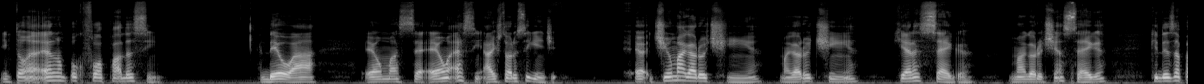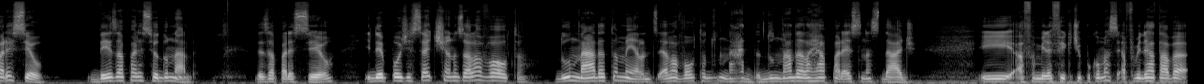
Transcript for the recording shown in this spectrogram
Então ela é um pouco flopada assim. DOA é uma é uma, assim, a história é o seguinte, é, tinha uma garotinha, uma garotinha que era cega, uma garotinha cega que desapareceu, desapareceu do nada, desapareceu e depois de sete anos ela volta do nada também. Ela, ela volta do nada. Do nada ela reaparece na cidade. E a família fica tipo, como assim? A família já tava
